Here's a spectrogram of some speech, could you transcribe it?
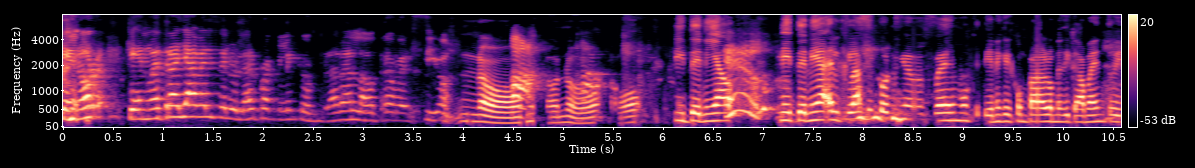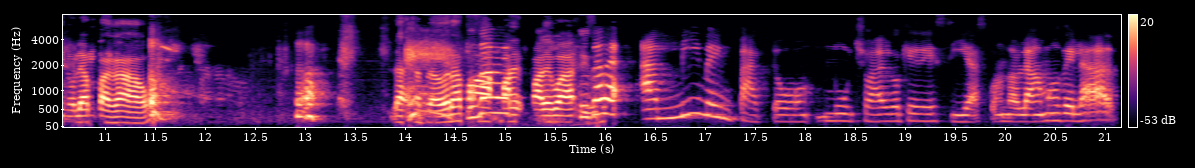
que no, que no llave el celular para que le compraran la otra versión. No, no, no, no. Ni tenía, ni tenía el clásico niño enfermo que tiene que comprar los medicamentos y no le han pagado. La chapeadora para de barrio. Tú sabes, a mí me impactó mucho algo que decías cuando hablábamos de la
